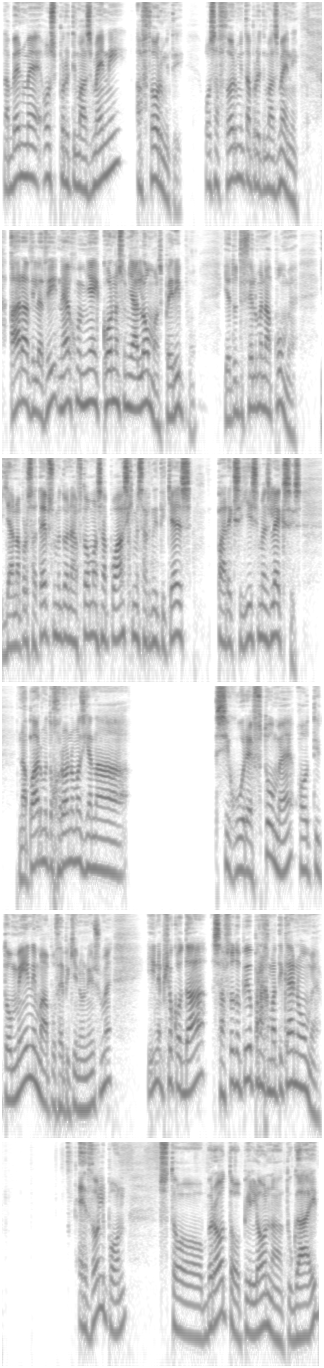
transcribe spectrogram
να μπαίνουμε ως προετοιμασμένοι αυθόρμητοι, ως αυθόρμητα προετοιμασμένοι. Άρα δηλαδή να έχουμε μια εικόνα στο μυαλό μας περίπου για το τι θέλουμε να πούμε, για να προστατεύσουμε τον εαυτό μας από άσχημες αρνητικές παρεξηγήσιμες λέξεις. Να πάρουμε το χρόνο μας για να σιγουρευτούμε ότι το μήνυμα που θα επικοινωνήσουμε είναι πιο κοντά σε αυτό το οποίο πραγματικά εννοούμε. Εδώ λοιπόν, στο πρώτο πυλώνα του guide,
